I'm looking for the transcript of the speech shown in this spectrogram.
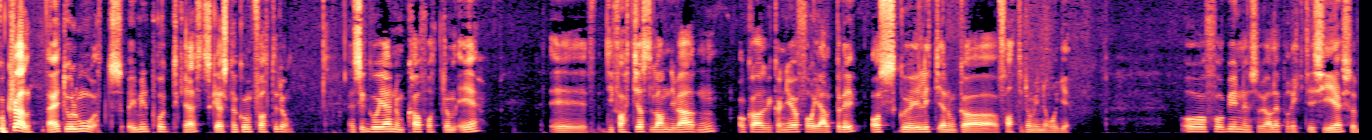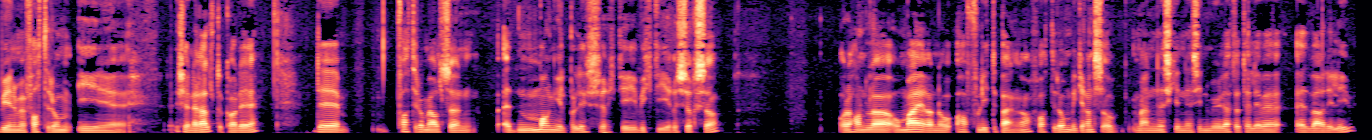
God kveld, jeg heter Ole Moat, og i min podkast skal jeg snakke om fattigdom. Jeg skal gå gjennom hva fattigdom er, eh, de fattigste landene i verden, og hva vi kan gjøre for å hjelpe dem. Og så går jeg litt gjennom hva fattigdom i Norge. Og for å begynne, så vi alle er på riktig side, så begynner vi med fattigdom i, eh, generelt, og hva det er. Det, fattigdom er altså en, et mangel på livsviktige viktige ressurser. Og det handler om mer enn å ha for lite penger. Fattigdom begrenser òg menneskene sine muligheter til å leve et verdig liv.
